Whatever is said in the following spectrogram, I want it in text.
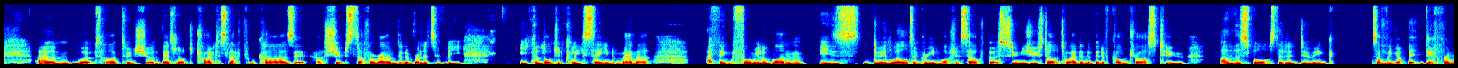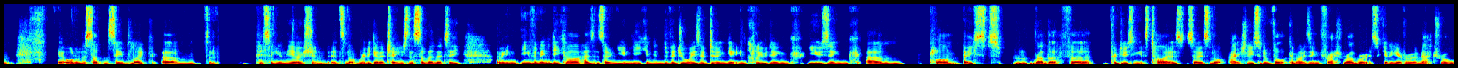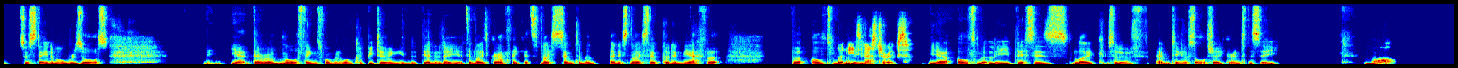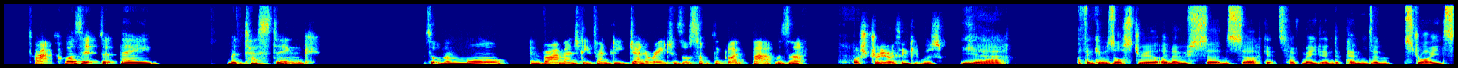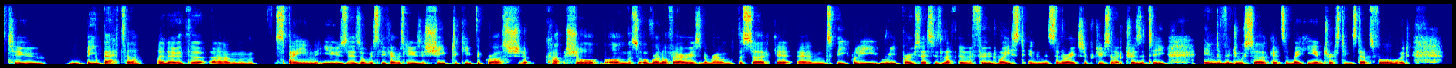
um, works hard to ensure there's not detritus left from cars. It ships stuff around in a relatively ecologically sane manner. I think Formula One is doing well to greenwash itself, but as soon as you start to add in a bit of contrast to other sports that are doing something a bit different, it all of a sudden seems like um, sort of pissing in the ocean. It's not really going to change the salinity. I mean, even IndyCar has its own unique and individual ways of doing it, including using um, plant-based rubber for producing its tires. So it's not actually sort of vulcanizing fresh rubber; it's getting it from a natural, sustainable resource yeah, there are more things Formula One could be doing. And at the end of the day, it's a nice graphic, it's a nice sentiment, and it's nice they've put in the effort. but But ultimately, needs an asterisk. yeah, ultimately, this is like sort of emptying a salt shaker into the sea. What track was it that they were testing sort of a more environmentally friendly generators or something like that? Was that Austria, I think it was. Yeah. I think it was Austria. I know certain circuits have made independent strides to be better. I know that um, Spain uses, obviously, famously uses sheep to keep the grass sh- cut short on the sort of runoff areas and around the circuit, and equally reprocesses leftover food waste in an incinerator to produce electricity. Individual circuits are making interesting steps forward.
